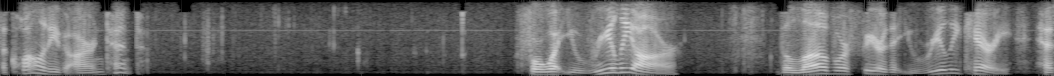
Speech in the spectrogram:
the quality of our intent. For what you really are, the love or fear that you really carry has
